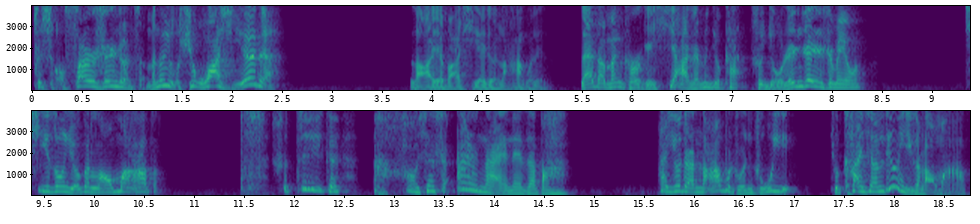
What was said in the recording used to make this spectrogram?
这小三儿身上怎么能有绣花鞋呢？老爷把鞋就拿过来了，来到门口给下人们就看，说有人认识没有？其中有个老妈子，说这个好像是二奶奶的吧，还有点拿不准主意，就看向另一个老妈子。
